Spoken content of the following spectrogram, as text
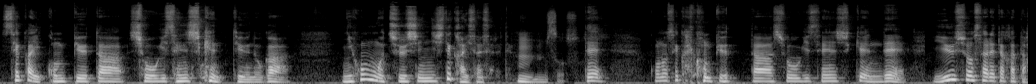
世界コンピューター将棋選手権っていうのが日本を中心にして開催されてる。うんうんそうそう。でこの世界コンピューター将棋選手権で優勝された方。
